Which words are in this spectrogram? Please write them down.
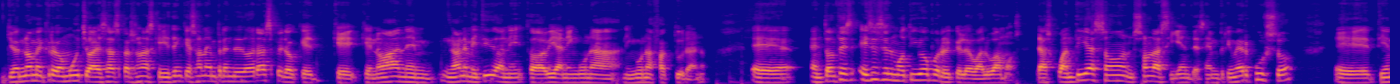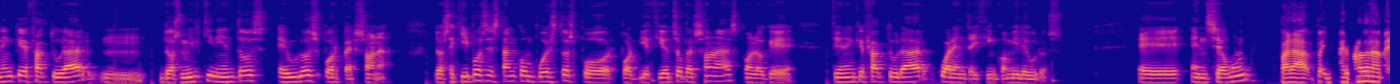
yo no me creo mucho a esas personas que dicen que son emprendedoras, pero que, no, han, em, no, han, emitido ni, todavía ninguna, ninguna factura, ¿no? entonces, ese es el motivo por el que lo evaluamos. Las cuantías son, son las siguientes. En primer curso, tienen que facturar 2.500 mm, euros por persona. Los equipos están compuestos por, 18 personas, con lo que tienen que facturar 45.000 euros. Eh, en segundo... Para, perdóname,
